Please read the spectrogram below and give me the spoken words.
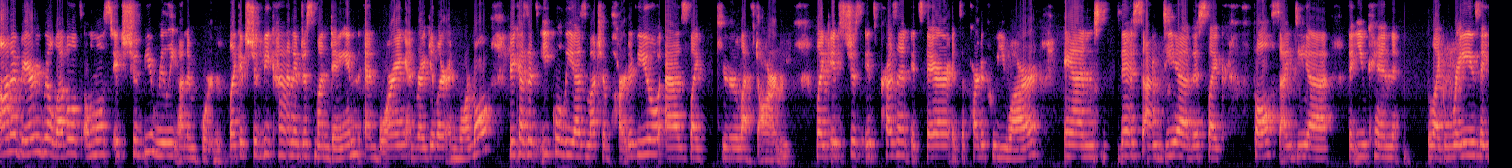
on a very real level. It's almost it should be really unimportant. Like it should be kind of just mundane and boring and regular and normal because it's equally as much a part of you as like your left arm. Like it's just it's present. It's there. It's a part of who you are. And this idea, this like false idea that you can like raise a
